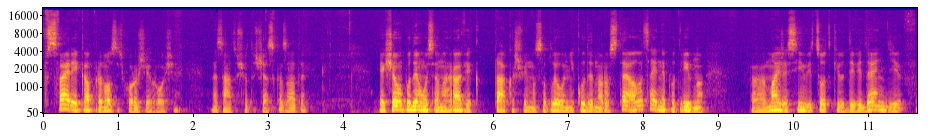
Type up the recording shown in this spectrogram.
в сфері, яка приносить хороші гроші. Не знаю, що тут ще сказати. Якщо ми подивимося на графік, також він особливо нікуди не росте, але це й не потрібно. Е, Майже 7% дивідендів.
